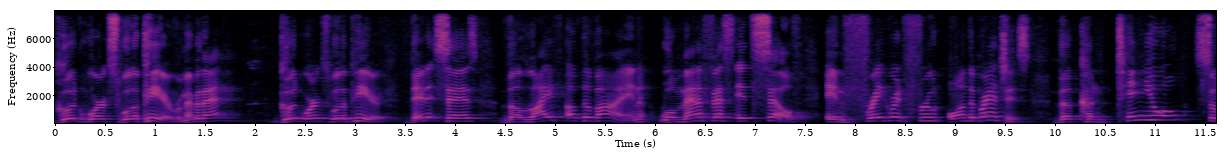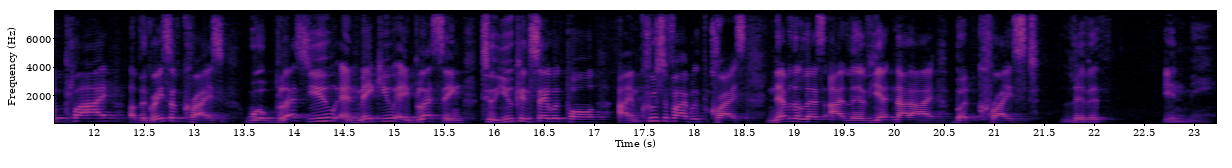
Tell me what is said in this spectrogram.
good works will appear. Remember that? Good works will appear. Then it says, the life of the vine will manifest itself in fragrant fruit on the branches. The continual supply of the grace of Christ will bless you and make you a blessing till you can say with Paul, I am crucified with Christ, nevertheless I live, yet not I, but Christ liveth in me.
